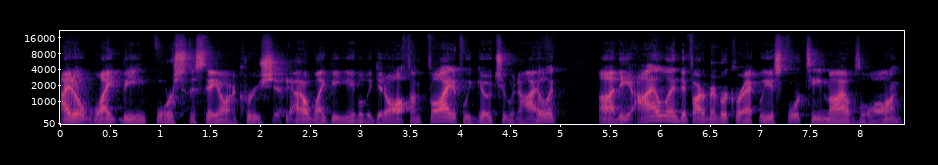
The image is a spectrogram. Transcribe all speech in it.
I don't like being forced to stay on a cruise ship. I don't like being able to get off. I'm fine if we go to an island. Uh, the island, if I remember correctly, is 14 miles long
